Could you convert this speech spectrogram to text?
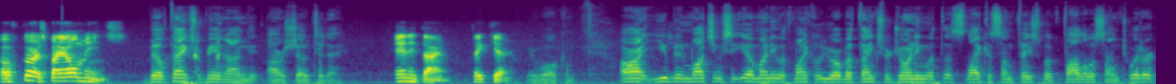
of course by all means. Bill, thanks for being on our show today. Anytime. Take care. You're welcome. All right, you've been watching CEO Money with Michael Yorba. Thanks for joining with us. Like us on Facebook, follow us on Twitter,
